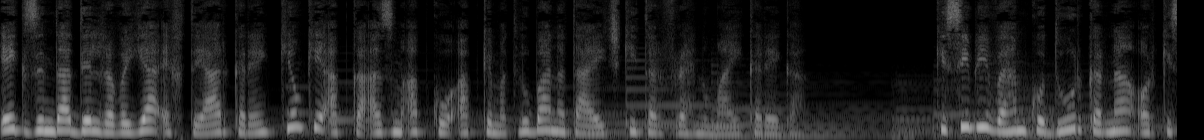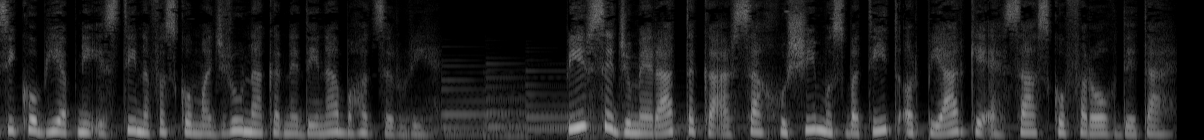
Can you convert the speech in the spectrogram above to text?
एक ज़िंदा दिल रवैया इख्तियार करें, क्योंकि आपका अज़्म आपको आपके मतलूबा नतज की तरफ़ रहनुमाई करेगा। किसी भी वहम को दूर करना और किसी को भी अपनी इस्ती नफस को मजरू न करने देना बहुत ज़रूरी है। पीर से जुमेरात तक का अरसा खुशी, मुस्बतीत और प्यार के एहसास को फ़रोग देता है।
